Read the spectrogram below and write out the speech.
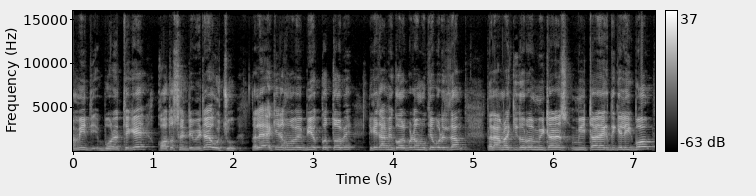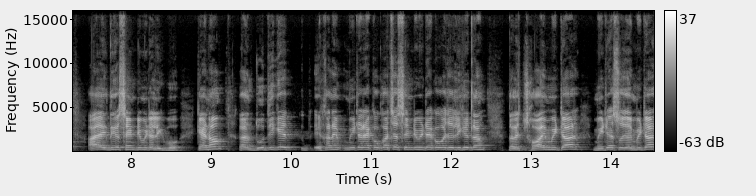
আমি বোনের থেকে কত সেন্টিমিটার উঁচু। তাহলে একই রকমভাবে বিয়োগ করতে হবে। ঠিক আছে, আমি গল্পটা মুখে বলে দিলাম। তাহলে আমরা কী করব? মিটারে, মিটার একদিকে লিখব আর একদিকে সেন্টিমিটার লিখব। কেন? কারণ দুদিকে, এখানে মিটার একক আছে, সেন্টিমিটার একক আছে লিখে দিলাম। তাহলে ছয় মিটার মিটার সোজা মিটার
